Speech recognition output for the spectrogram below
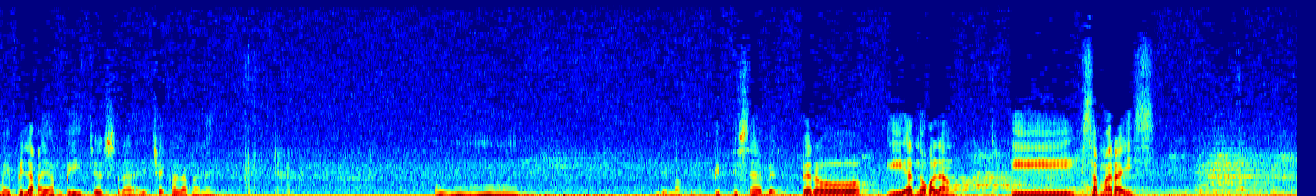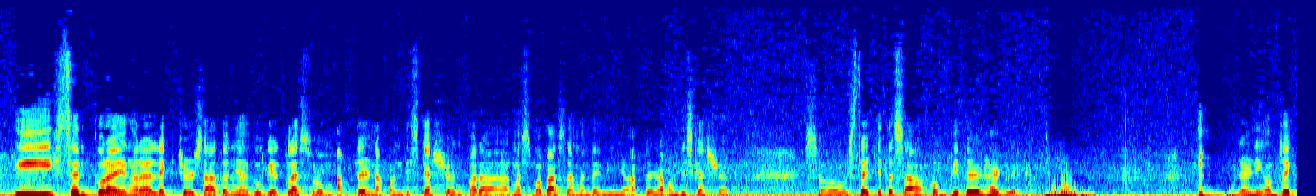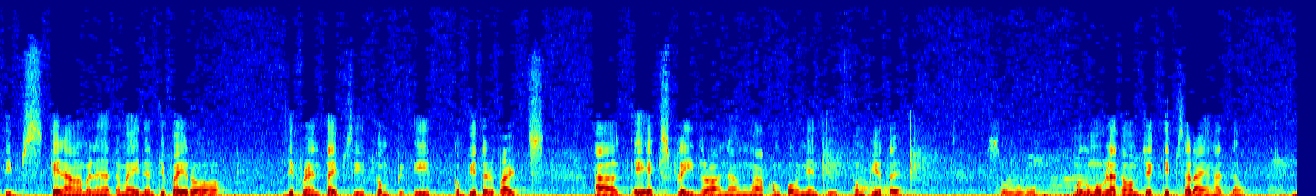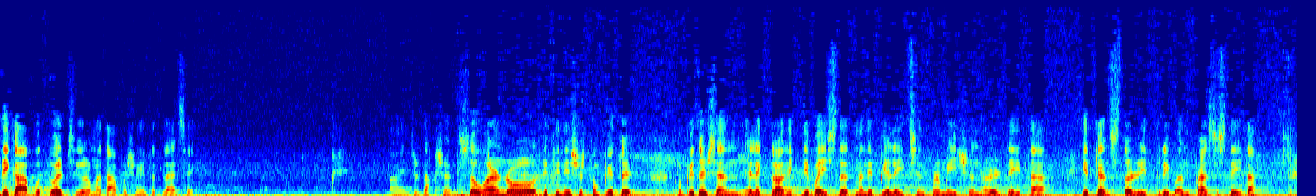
May pila kayang pages ra i-check ko lang ano. Um, hindi makita 57 pero i-ano ko lang i-summarize. I-send ko ra yung nga lecture sa aton nga Google Classroom after na akong discussion para mas mabasa man din ninyo after na akong discussion. So start kita sa computer hardware learning objectives kailangan man lang natin ma-identify ro different types it, compu- it computer parts ag i-explain ra ng mga component it computer so magumumula tong objective sa rayang adlaw di ka abot 12 siguro matapos yung ito klase uh, introduction. So, ano definition of computer? Computer is an electronic device that manipulates information or data. It can store, retrieve, and process data.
